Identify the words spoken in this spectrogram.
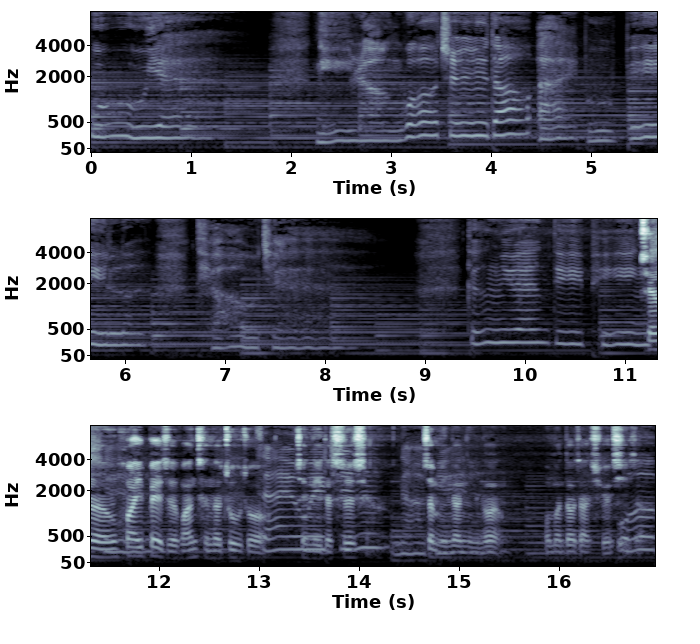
无言。你让我知道爱不必论条件。更愿地平前人花一辈子完成的著作，建立的思想，证明的理论，我们都在学习着。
